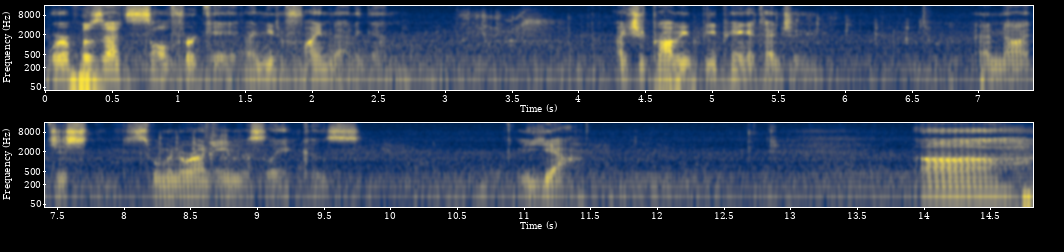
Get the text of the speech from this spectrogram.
where was that sulfur cave? I need to find that again. I should probably be paying attention and not just swimming around aimlessly, cause yeah. Uh,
